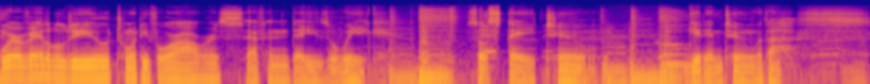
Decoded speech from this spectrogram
We're available to you 24 hours, 7 days a week. So stay tuned. Get in tune with us.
